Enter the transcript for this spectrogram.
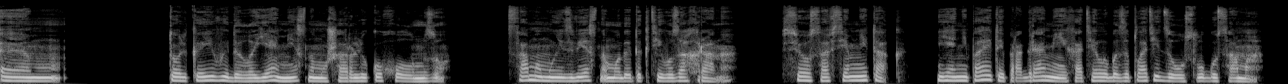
«Эм, только и выдала я местному Шарлюку Холмзу, самому известному детективу Захрана. Все совсем не так. Я не по этой программе и хотела бы заплатить за услугу сама.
